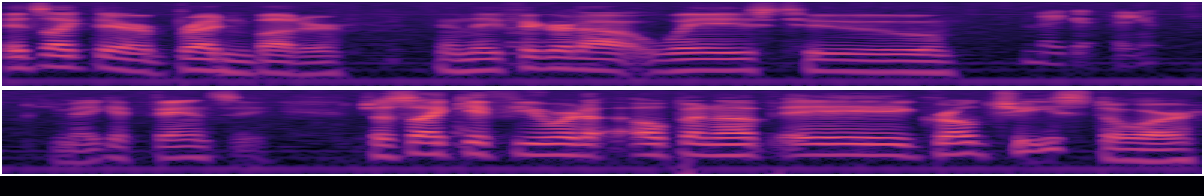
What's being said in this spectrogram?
it's like their bread and butter, and they figured out ways to make it fancy. make it fancy. Just like if you were to open up a grilled cheese store,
